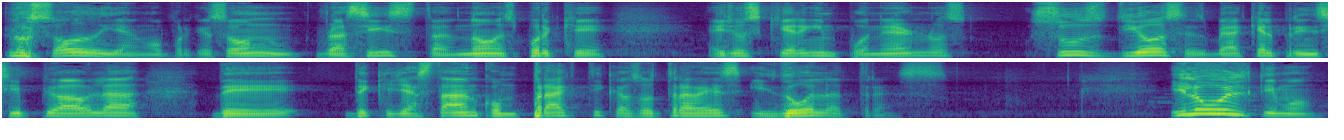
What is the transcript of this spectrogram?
los odian o porque son racistas, no, es porque ellos quieren imponernos sus dioses. Vea que al principio habla de, que ya estaban con prácticas otra vez idólatras. Y lo último,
